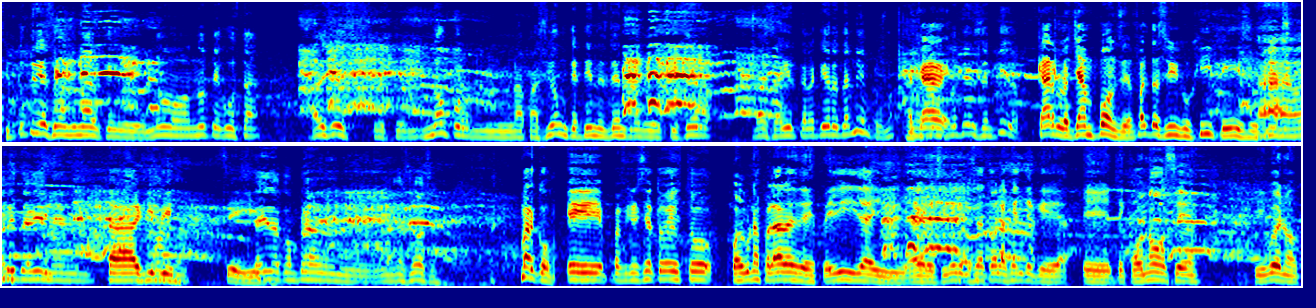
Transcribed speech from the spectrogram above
si tú crías un animal que no, no te gusta, a veces, este, no por la pasión que tienes dentro de tu ser, vas a irte a la quiebra también, pues, ¿no? No- Acá- no, tiene sentido. Carlos Jan Ponce, falta su hijo hippie, dice. Ah, ahorita viene el... Ah, hippie. Sí. Se ha ido a comprar la gaseosa. Marco, eh, para finalizar todo esto, algunas palabras de despedida y agradecimiento que sea a toda la gente que eh, te conoce. Y bueno,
